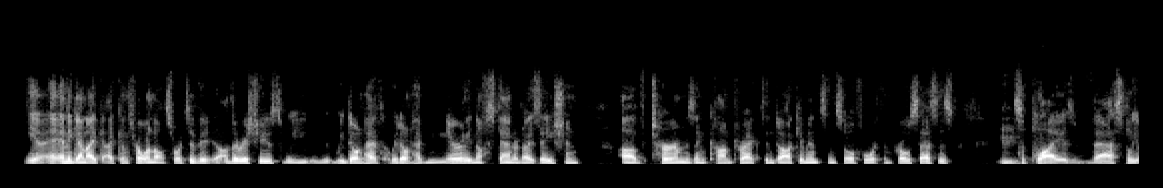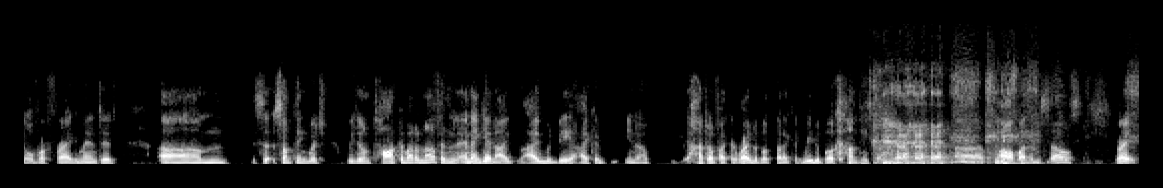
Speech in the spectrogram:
you know, and again, I, I can throw in all sorts of other issues. We we don't have we don't have nearly enough standardization of terms and contracts and documents and so forth and processes. Mm. Supply is vastly over fragmented. Um, something which we don't talk about enough. And, and again, I, I would be, I could, you know, I don't know if I could write a book, but I could read a book on these things uh, all by themselves, right?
